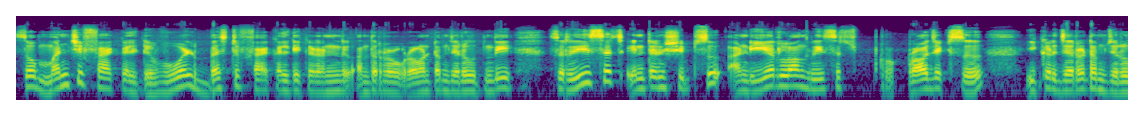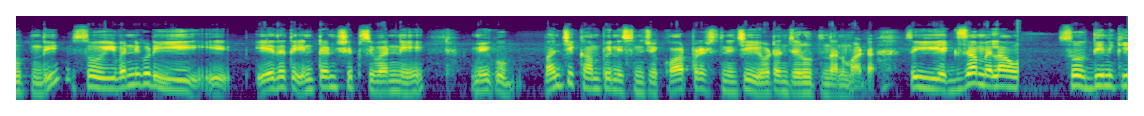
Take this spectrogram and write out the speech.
సో మంచి ఫ్యాకల్టీ వరల్డ్ బెస్ట్ ఫ్యాకల్టీ ఇక్కడ అందరూ ఉండటం జరుగుతుంది. So research internships and year long research projects ఇక్కడ జరగటం జరుగుతుంది. సో ఇవన్నీ కూడా ఈ- ఏదైతే ఇంటర్న్షిప్స్ ఇవన్నీ మీకు మంచి కంపెనీస్ నుంచి కార్పొరేట్స్ నుంచి ఇవ్వడం జరుగుతుంది అనమాట సో ఈ ఎగ్జామ్ ఎలా సో దీనికి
